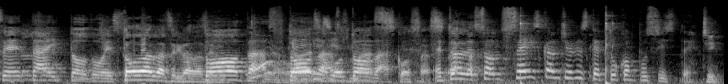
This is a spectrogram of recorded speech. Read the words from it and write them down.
Z y todo eso. Todas las derivadas. Todas, Todas todas, más todas. cosas. Entonces, son seis canciones que tú compusiste. Sí,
